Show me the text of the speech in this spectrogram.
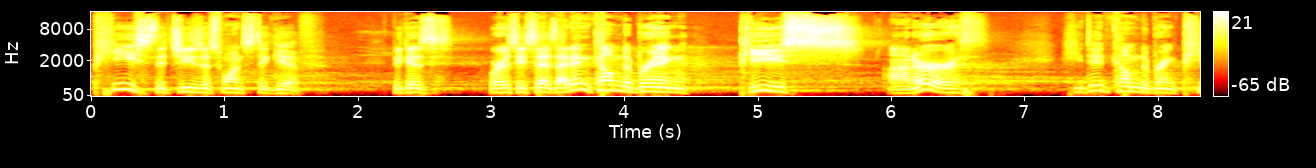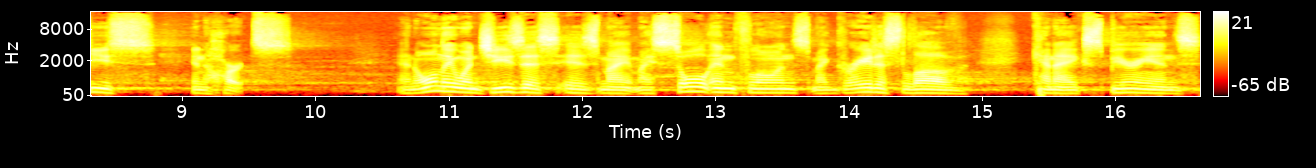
peace that Jesus wants to give. Because whereas he says, I didn't come to bring peace on earth, he did come to bring peace in hearts. And only when Jesus is my, my sole influence, my greatest love, can I experience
